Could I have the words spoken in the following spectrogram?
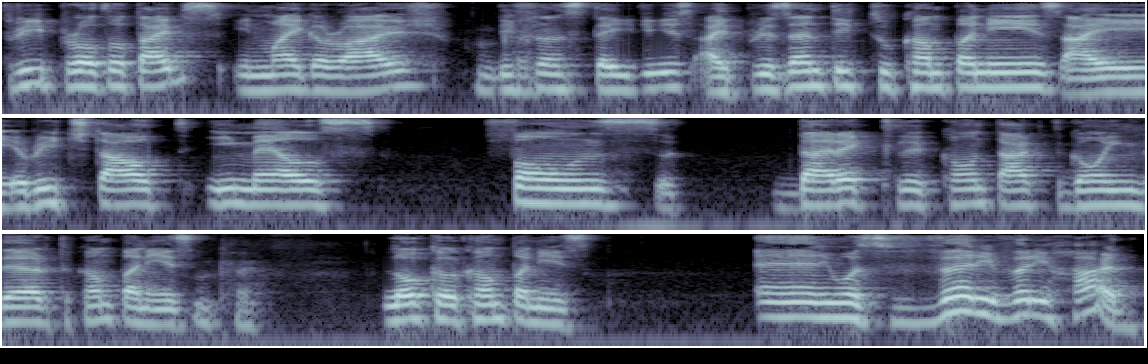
three prototypes in my garage, okay. different stages. I presented to companies. I reached out, emails, phones, directly contact going there to companies, okay. local companies, and it was very very hard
